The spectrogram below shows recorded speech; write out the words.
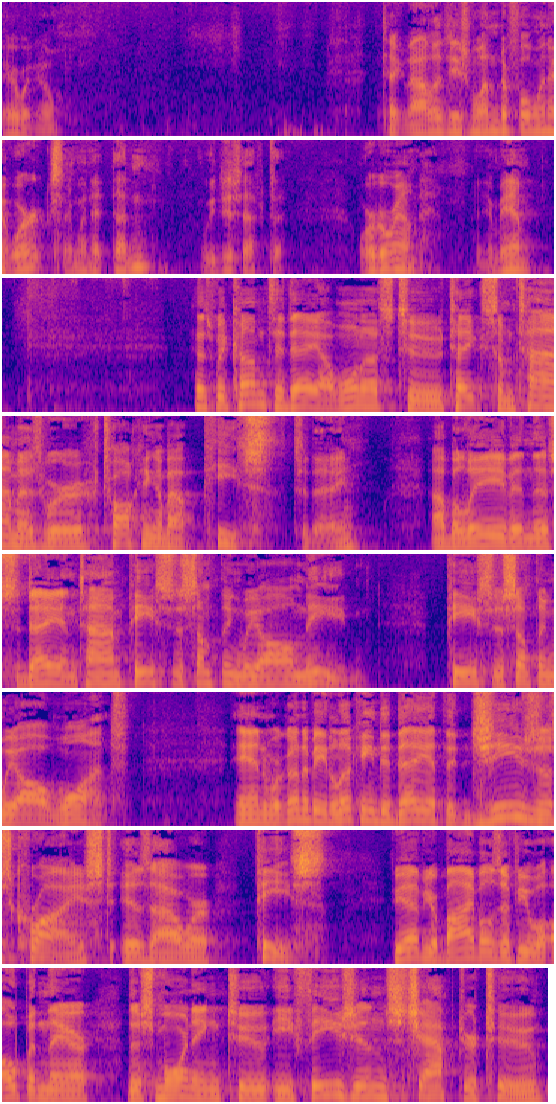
There we go. Technology is wonderful when it works, and when it doesn't, we just have to work around it. Amen. As we come today, I want us to take some time as we're talking about peace today. I believe in this day and time, peace is something we all need. Peace is something we all want. And we're going to be looking today at that Jesus Christ is our peace. If you have your Bibles, if you will open there this morning to Ephesians chapter 2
